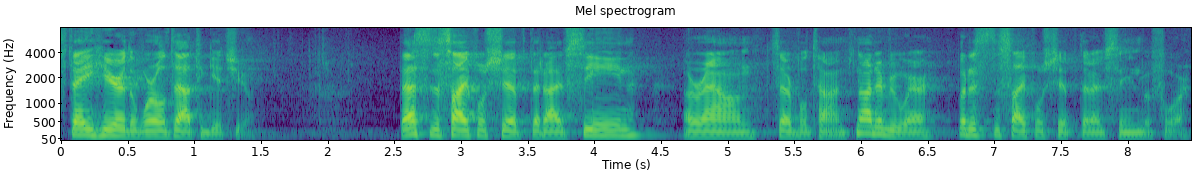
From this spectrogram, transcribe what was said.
Stay here. The world's out to get you. That's discipleship that I've seen around several times. Not everywhere, but it's discipleship that I've seen before.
